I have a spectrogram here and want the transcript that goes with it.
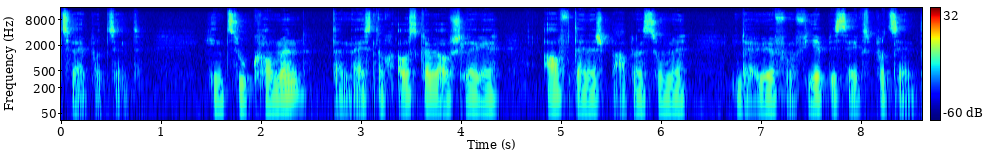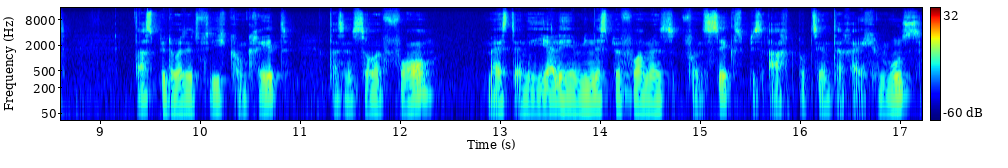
2%. Hinzu kommen dann meist noch Ausgabeaufschläge auf deine Sparplansumme in der Höhe von 4 bis 6%. Das bedeutet für dich konkret, dass ein solcher Fonds meist eine jährliche Mindestperformance von 6 bis 8 Prozent erreichen muss,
